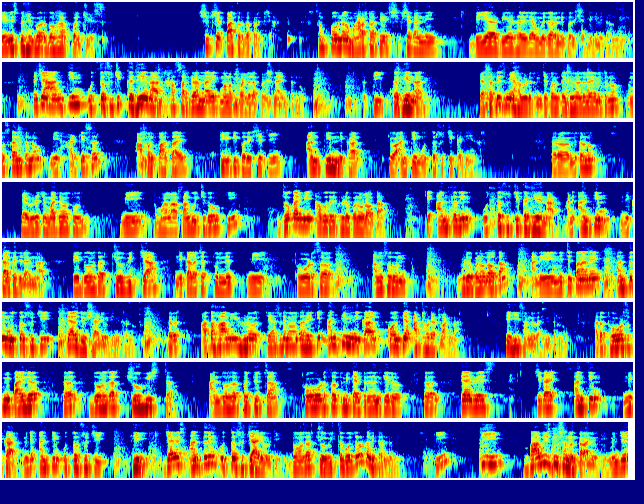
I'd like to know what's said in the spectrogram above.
तेवीस नोव्हेंबर दोन हजार पंचवीस. शिक्षक पात्रता परीक्षा. संपूर्ण महाराष्ट्रातील शिक्षकांनी डी एड बी एड झालेल्या उमेदवारांनी परीक्षा दिली मित्रांनो. त्याची अंतिम उत्तरसूची कधी येणार हा सगळ्यांना एक मनात पडलेला प्रश्न आहे मित्रांनो. तर ती कधी येणार त्यासाठीच मी हा व्हिडिओ तुमच्यापर्यंत घेऊन आलेला आहे मित्रांनो. नमस्कार मित्रांनो मी हाडके सर आपण पाहताय टी ई टी परीक्षेची अंतिम निकाल किंवा अंतिम उत्तरसूची कधी येणार. तर मित्रांनो या व्हिडिओच्या माध्यमातून मी तुम्हाला सांगू इच्छितो की जो काय मी अगोदर एक व्हिडिओ बनवला होता की अंतरिम उत्तरसूची कधी येणार आणि अंतिम निकाल कधी लागणार ते दोन हजार चोवीसच्या निकालाच्या तुलनेत मी थोडंसं अनुसरून व्हिडिओ बनवला होता आणि निश्चितपणाने अंतरिम उत्तरसूची त्याच दिवशी आली होती मित्रांनो. तर आता हा मी व्हिडिओ त्यासाठी बनवत आहे की अंतिम निकाल कोणत्या आठवड्यात लागणार तेही सांगत आहे मित्रांनो. आता थोडंसं तुम्ही पाहिलं तर दोन हजार चोवीसचा आणि दोन हजार पंचवीसचा थोडंसं तुम्ही कॅम्पॅरिझन केलं तर त्यावेळेस जी काय अंतिम निकाल म्हणजे अंतिम उत्तरसूची ही ज्यावेळेस अंतरिम उत्तरसूची आली होती दोन हजार चोवीसचं बोलतो बरं का मित्रांनो मी की ती बावीस दिवसानंतर आली होती. म्हणजे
